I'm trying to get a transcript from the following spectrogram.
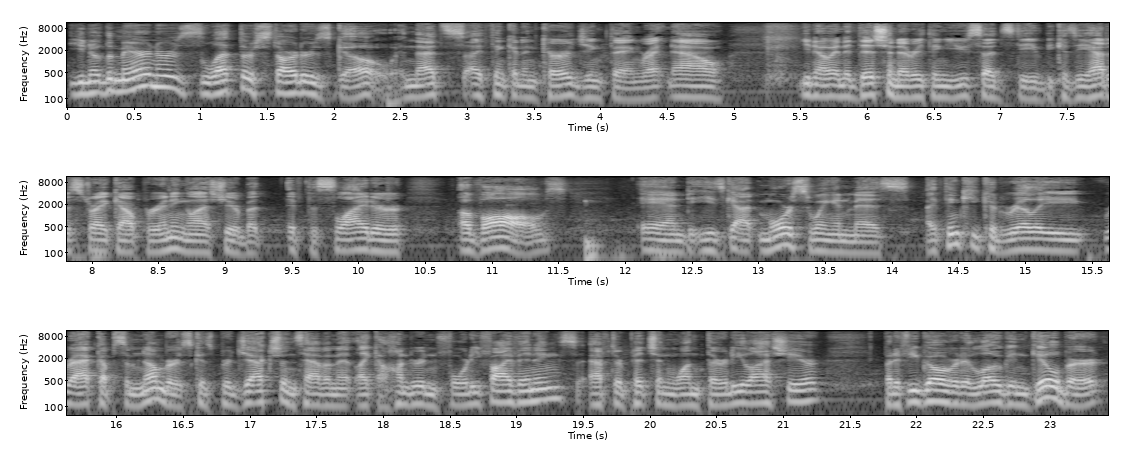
you know, the Mariners let their starters go, and that's I think an encouraging thing right now. You know, in addition to everything you said, Steve, because he had a strikeout per inning last year, but if the slider evolves and he's got more swing and miss, I think he could really rack up some numbers because projections have him at like 145 innings after pitching 130 last year. But if you go over to Logan Gilbert,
